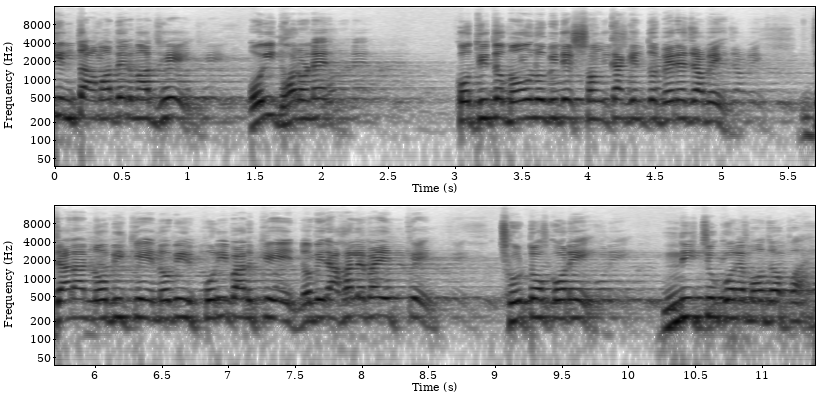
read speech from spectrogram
কিন্তু আমাদের মাঝে ওই ধরনের কথিত মৌলবীদের সংখ্যা কিন্তু বেড়ে যাবে। যারা নবীকে, নবীর পরিবারকে, নবীর আহলে বাইতকে ছোট করে, নিচু করে মজা পায়।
